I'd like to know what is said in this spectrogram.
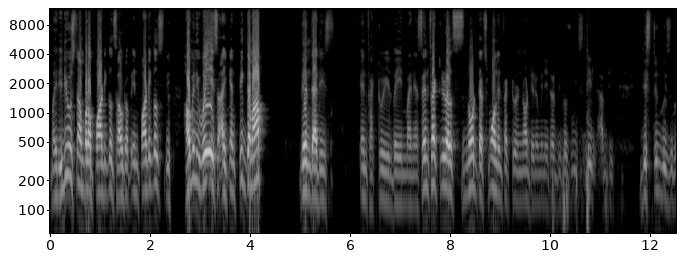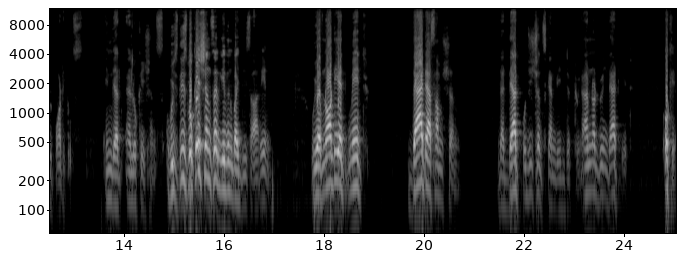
reduced number of particles out of n particles, the, how many ways I can pick them up, then that is n factorial by n minus n factorial note that small n factorial not denominator because we still have the distinguishable particles in their uh, locations which these locations are given by this Rn. We have not yet made that assumption that their positions can be intertwined I am not doing that yet okay.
